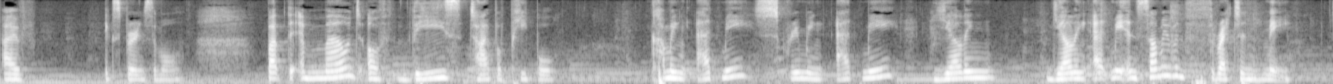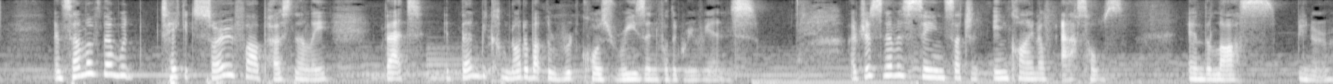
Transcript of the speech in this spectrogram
I've experienced them all. But the amount of these type of people coming at me, screaming at me, yelling, yelling at me, and some even threatened me. And some of them would take it so far personally that it then become not about the root cause reason for the grievance. I've just never seen such an incline of assholes in the last, you know,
